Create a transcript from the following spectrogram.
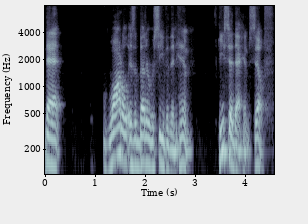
that Waddle is a better receiver than him. He said that himself.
